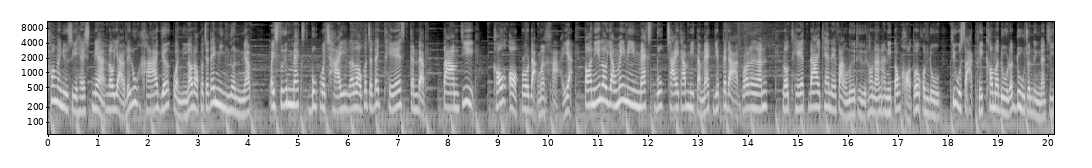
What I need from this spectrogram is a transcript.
ช่องใน New CH เนี่ยเราอยากได้ลูกค้าเยอะกว่านี้ แล้วเราก็จะได้มีเงินครับไปซื้อ MacBook มาใช้ แล้วเราก็จะได้เทสกันแบบตามที่เขาออกโปรดักต์มาขายอะ่ะตอนนี้เรายังไม่มี MacBook ใช้ครับ มีแต่ Mac เย็บกระดาษเพราะฉะนั้น เราเทสได้แค่ในฝั่งมือถือเท่านั้น อันนี้ต้องขอโทษคนดูที่อุตส่าห์คลิกเข้ามาดูแล้วดูจนถึงนาที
